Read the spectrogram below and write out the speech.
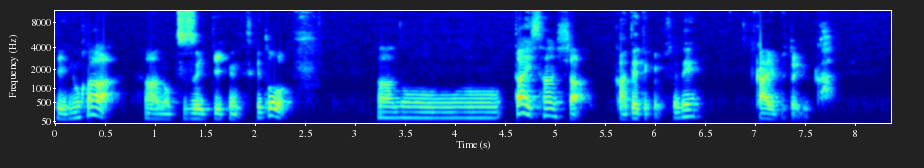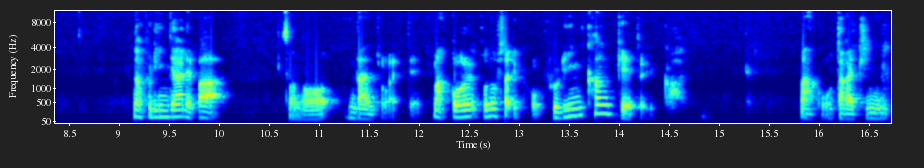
ていうのが、あの、続いていくんですけど、あの第三者が出てくるんですよね。外部というか。まあ、不倫であれば、その男女がいて、まあ、これこの二人がこう不倫関係というか、まあ、こうお互い気に、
